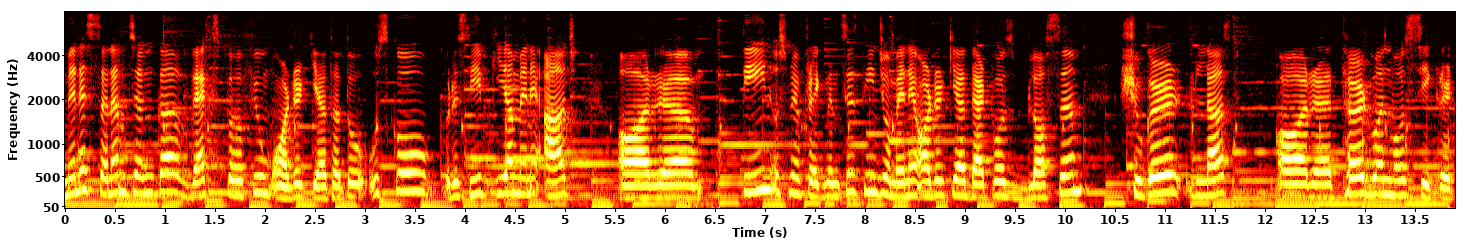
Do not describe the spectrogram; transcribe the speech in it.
मैंने सनम जंग का वैक्स परफ्यूम ऑर्डर किया था तो उसको रिसीव किया मैंने आज और तीन उसमें फ्रेगनेंसेस थी जो मैंने ऑर्डर किया that was blossom sugar lust और थर्ड वन वाज सीक्रेट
